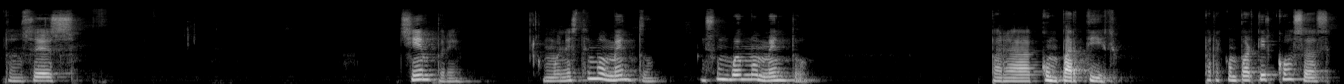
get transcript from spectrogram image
Entonces, siempre, como en este momento, es un buen momento para compartir, para compartir cosas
